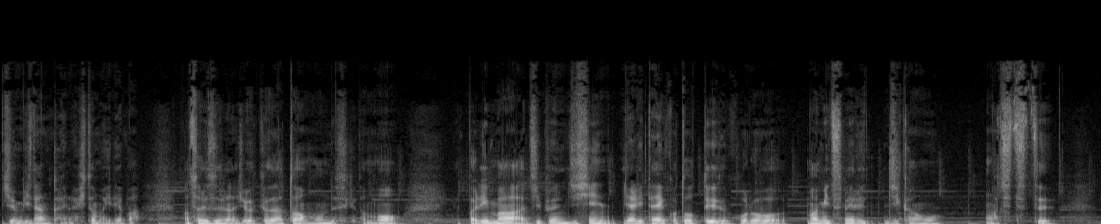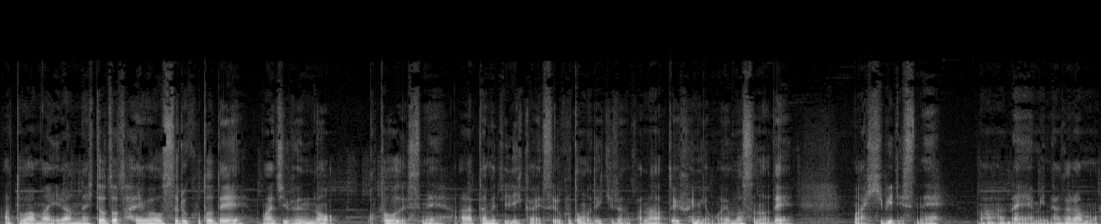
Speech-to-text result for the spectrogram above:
準備段階の人もいれば、まあ、それぞれの状況だとは思うんですけどもやっぱりまあ自分自身やりたいことっていうところを、まあ、見つめる時間を持ちつつあとはまあいろんな人と対話をすることで、まあ、自分のことをですね改めて理解することもできるのかなというふうに思いますので、まあ、日々ですね、まあ、悩みながらも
